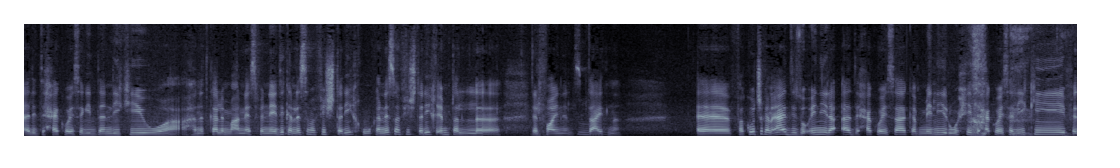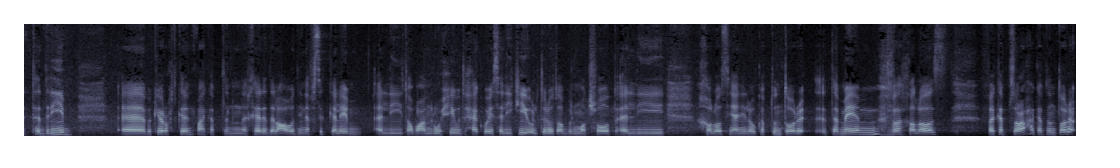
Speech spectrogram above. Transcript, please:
قال لي دي حاجة كويسة جدا ليكي وهنتكلم مع الناس في النادي. كان لسه ما فيش تاريخ وكان لسه ما فيش تاريخ إمتى ال finals بتاعتنا. آه ف coach كان قاعد يزقني لأ دي حاجة كويسة كملي روحي دي حاجة كويسة ليكي في التدريب. آه كده رحت اتكلمت مع كابتن خالد العوضي نفس الكلام. قال لي طبعا روحي ودي حاجة كويسة ليكي. قلت له طب الماتشات؟ قال لي خلاص يعني لو كابتن طارق تمام فخلاص. فكان بصراحة كابتن طارق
